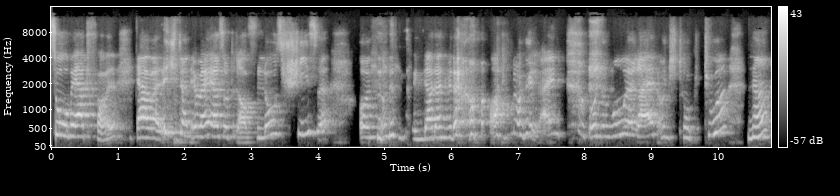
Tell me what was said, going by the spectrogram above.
so wertvoll, ja, weil ich dann immer eher so drauf losschieße und, und bringe da dann wieder Ordnung rein und Ruhe rein und Struktur. Ne?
